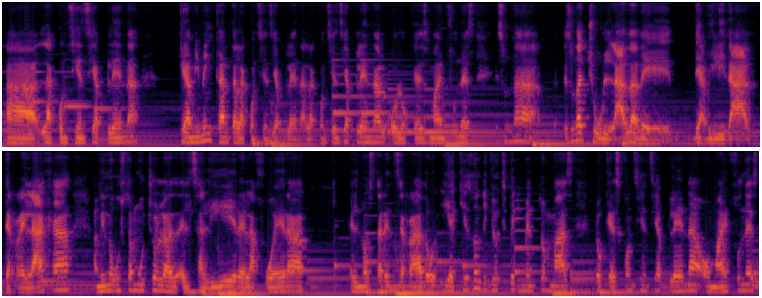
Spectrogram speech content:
uh, la conciencia plena, que a mí me encanta la conciencia plena. La conciencia plena o lo que es mindfulness es una, es una chulada de, de habilidad, te relaja. A mí me gusta mucho el salir, el afuera, el no estar encerrado. Y aquí es donde yo experimento más lo que es conciencia plena o mindfulness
